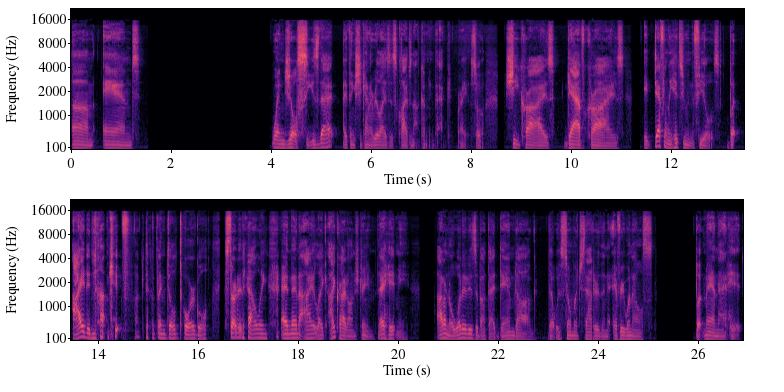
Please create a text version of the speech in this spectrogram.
Um, and when Jill sees that, I think she kind of realizes Clive's not coming back, right? So she cries, Gav cries. It definitely hits you in the feels, but I did not get fucked up until Torgal started howling, and then I like I cried on stream. That hit me. I don't know what it is about that damn dog that was so much sadder than everyone else, but man, that hit.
